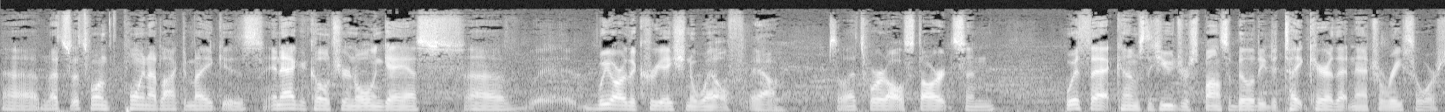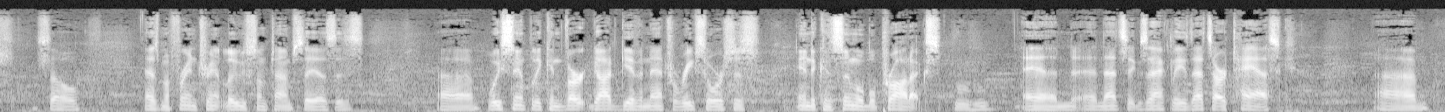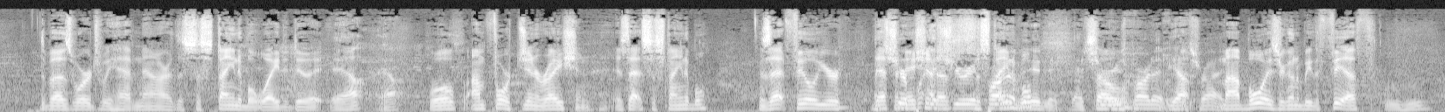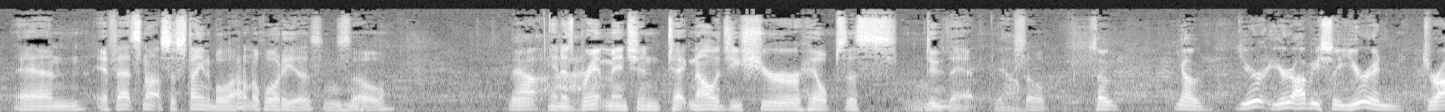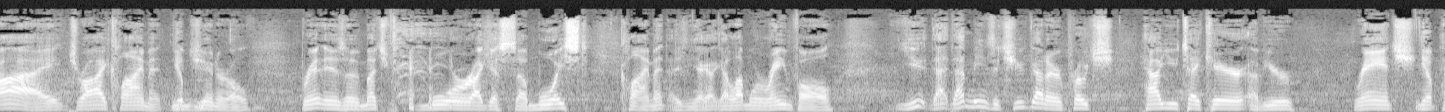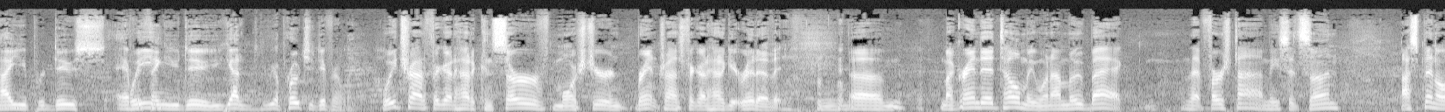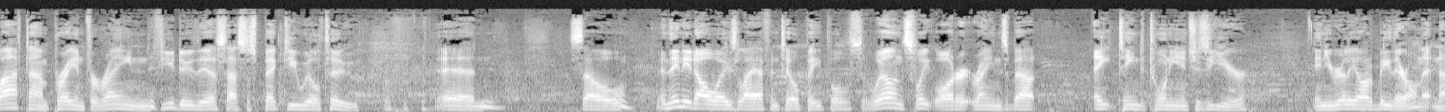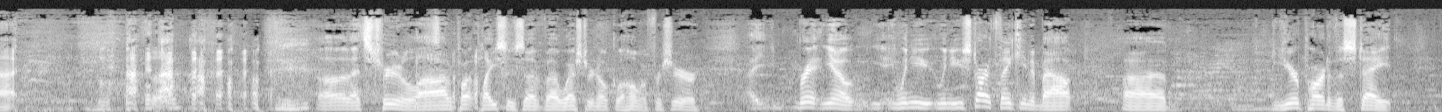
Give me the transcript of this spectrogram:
uh, that's that's one point I'd like to make is in agriculture and oil and gas, uh, we are the creation of wealth. Yeah. So that's where it all starts, and with that comes the huge responsibility to take care of that natural resource. So, as my friend Trent Lewis sometimes says, is uh, we simply convert God given natural resources into consumable products. Mm-hmm. And, and that's exactly that's our task. Um, the buzzwords we have now are the sustainable way to do it. Yeah, yeah. Well, I'm fourth generation. Is that sustainable? Does that fill your that's definition sure, of sure sustainable? Of it, isn't it? That sure is part of it. Yeah, that's right. My boys are going to be the 5th mm-hmm. and if that's not sustainable, I don't know what is. Mm-hmm. So now, and as Brent mentioned, technology sure helps us do that. Yeah. So, so you know, you're you're obviously you're in dry dry climate yep. in general. Brent is a much more, I guess, uh, moist climate. I got, got a lot more rainfall. You that that means that you've got to approach how you take care of your ranch, yep. how you produce everything we, you do. You got to approach it differently we try to figure out how to conserve moisture, and Brent tries to figure out how to get rid of it. Mm-hmm. um, my granddad told me when I moved back that first time, he said, "Son, I spent a lifetime praying for rain, and if you do this, I suspect you will too." and so, and then he'd always laugh and tell people, "Well, in Sweetwater, it rains about 18 to 20 inches a year, and you really ought to be there on that night." uh, that's true in a lot of places of uh, western Oklahoma for sure. Uh, Brent, you know when you when you start thinking about uh, your part of the state,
